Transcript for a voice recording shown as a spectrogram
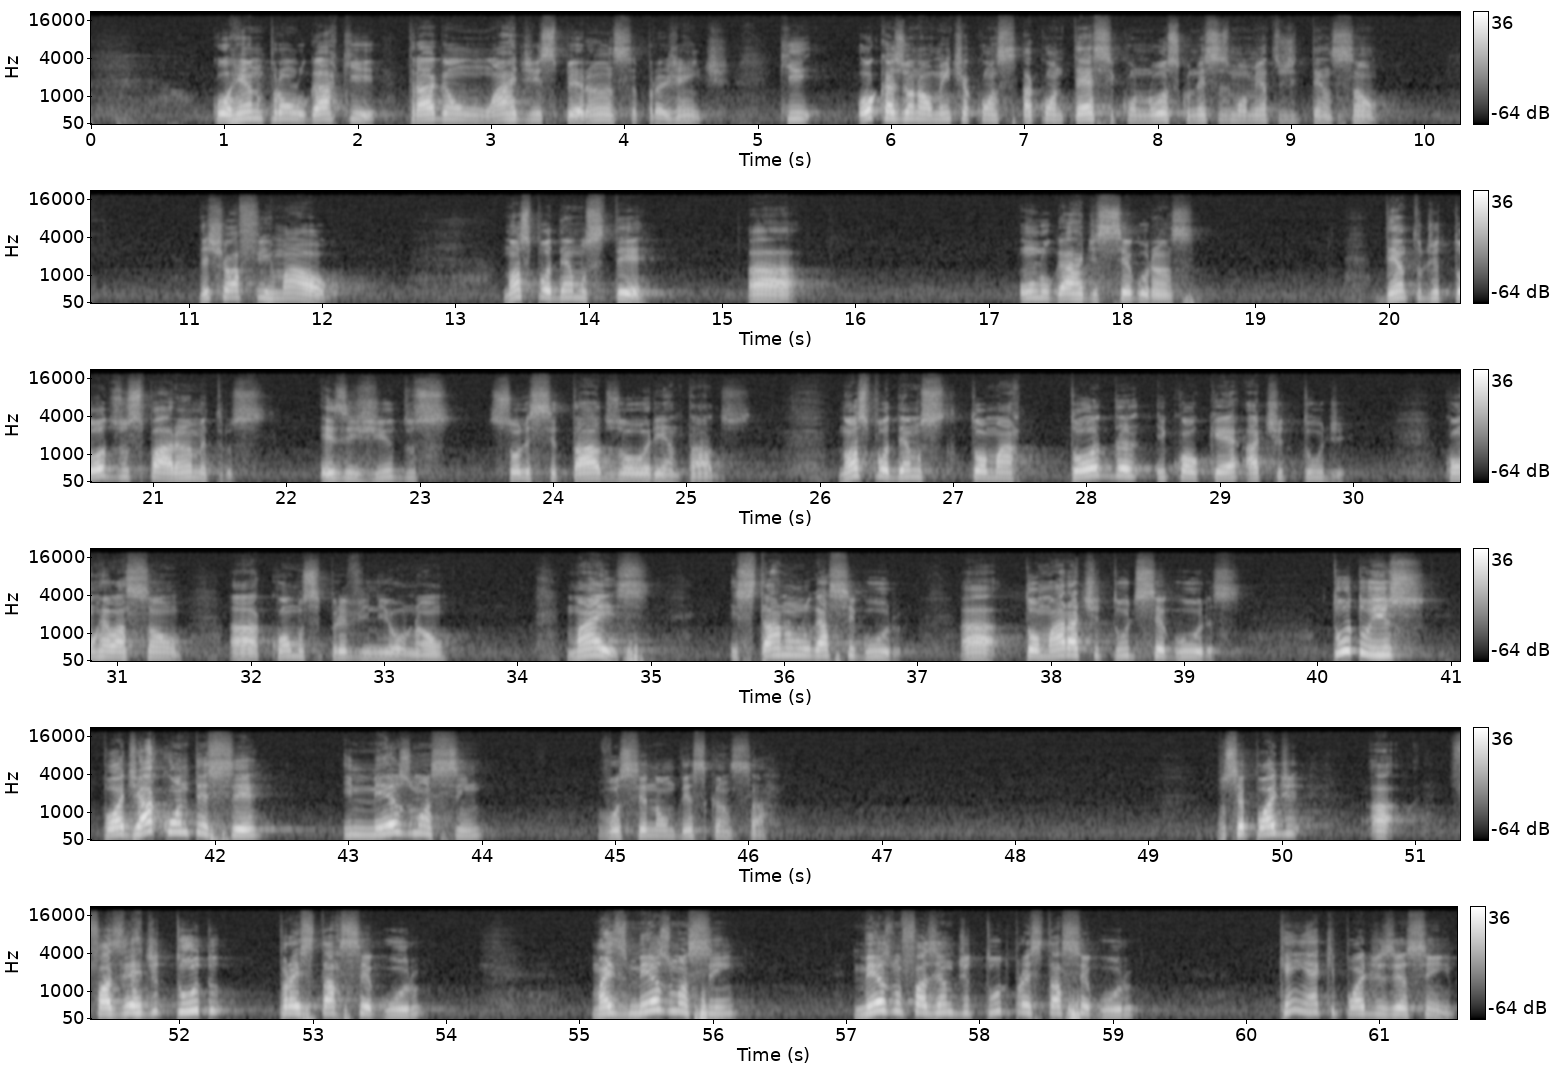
correndo para um lugar que traga um ar de esperança para a gente, que ocasionalmente acontece conosco nesses momentos de tensão. Deixa eu afirmar algo. Nós podemos ter a um lugar de segurança, dentro de todos os parâmetros exigidos, solicitados ou orientados. Nós podemos tomar toda e qualquer atitude com relação a como se prevenir ou não, mas estar num lugar seguro, a tomar atitudes seguras, tudo isso pode acontecer e mesmo assim você não descansar. Você pode ah, fazer de tudo para estar seguro, mas mesmo assim, mesmo fazendo de tudo para estar seguro, quem é que pode dizer assim:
